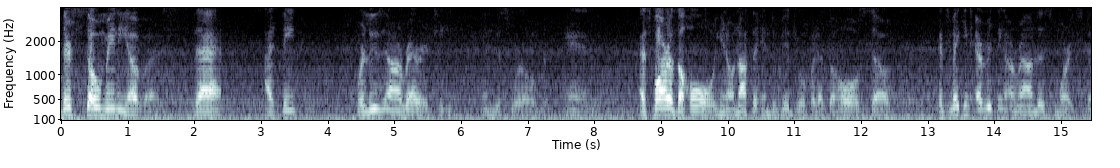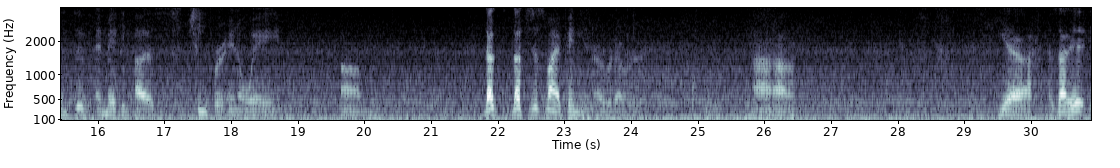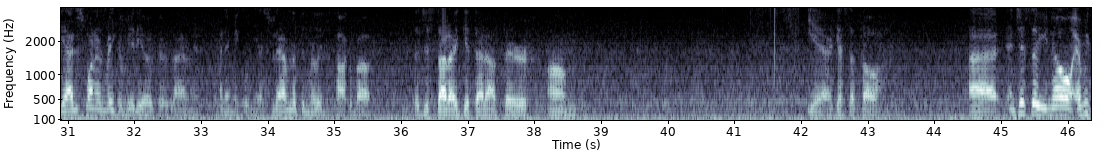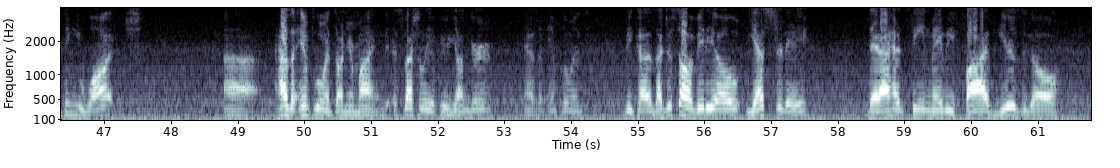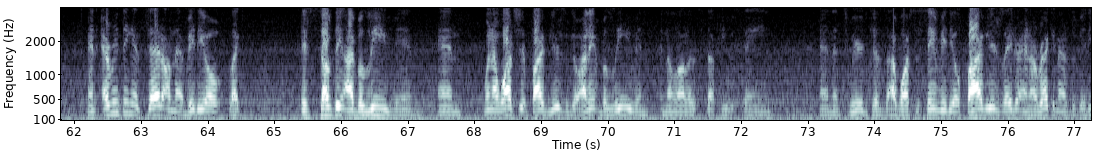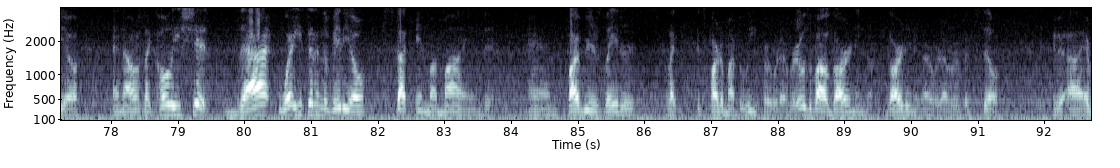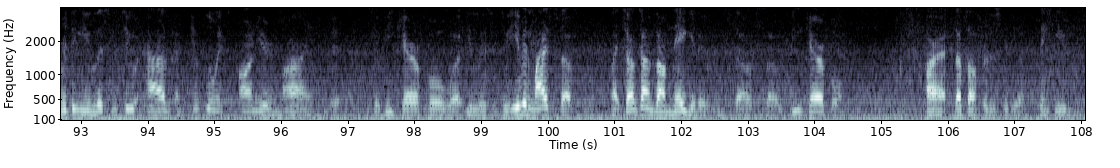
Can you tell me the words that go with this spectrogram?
there's so many of us that I think we're losing our rarity in this world. And as far as the whole, you know, not the individual, but as the whole. So it's making everything around us more expensive and making us cheaper in a way. Um, that's that's just my opinion or whatever. Uh, yeah, is that it? Yeah, I just wanted to make a video because I haven't, I didn't make one yesterday. I have nothing really to talk about. So I just thought I'd get that out there. Um, yeah, I guess that's all. Uh, and just so you know, everything you watch uh, has an influence on your mind, especially if you're younger. It has an influence because I just saw a video yesterday that I had seen maybe five years ago, and everything it said on that video, like, is something I believe in. And when I watched it five years ago, I didn't believe in, in a lot of the stuff he was saying. And it's weird because I watched the same video five years later and I recognized the video. And I was like, holy shit, that, what he said in the video stuck in my mind. And five years later, like, it's part of my belief or whatever. It was about gardening, gardening or whatever, but still, uh, everything you listen to has an influence on your mind. So be careful what you listen to. Even my stuff, like sometimes I'm negative and stuff. So be careful. All right, that's all for this video. Thank you.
